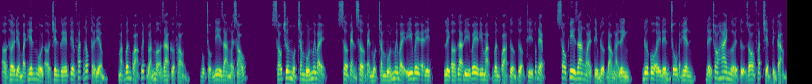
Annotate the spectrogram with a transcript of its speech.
Ở thời điểm bạch hiên ngồi ở trên ghế kia phát ngốc thời điểm, mạc vân quả quyết đoán mở ra cửa phòng, vụ trộm đi ra ngoài sáu. Sáu chương một trăm bốn mươi bảy sở bèn sở bèn một trăm bốn mươi bảy ib edit, lịch ở là đi b y mạc vân quả tưởng tượng thì tốt đẹp, sau khi ra ngoài tìm được đào ngải linh, đưa cô ấy đến chỗ bạch hiên, để cho hai người tự do phát triển tình cảm.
